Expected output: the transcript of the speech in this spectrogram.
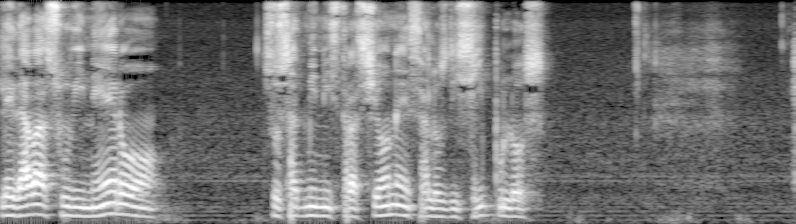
le daba su dinero, sus administraciones a los discípulos.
